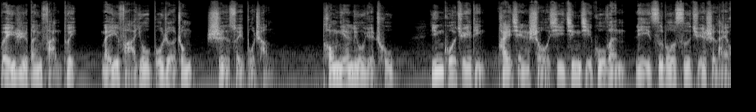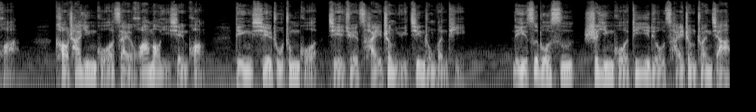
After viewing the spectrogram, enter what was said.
为日本反对，美法又不热衷，事遂不成。同年六月初，英国决定派遣首席经济顾问里兹罗斯爵士来华。考察英国在华贸易现况，并协助中国解决财政与金融问题。里兹罗斯是英国第一流财政专家，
